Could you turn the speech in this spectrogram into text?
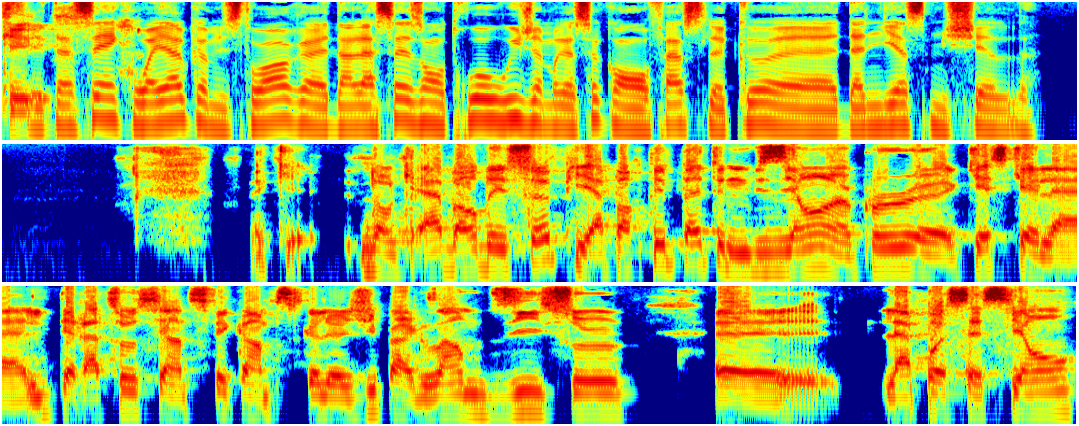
C'est assez incroyable comme histoire. Dans la saison 3, oui, j'aimerais ça qu'on fasse le cas euh, d'Agnès Michel. Donc, aborder ça, puis apporter peut-être une vision un peu euh, qu'est-ce que la littérature scientifique en psychologie, par exemple, dit sur euh, la possession.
